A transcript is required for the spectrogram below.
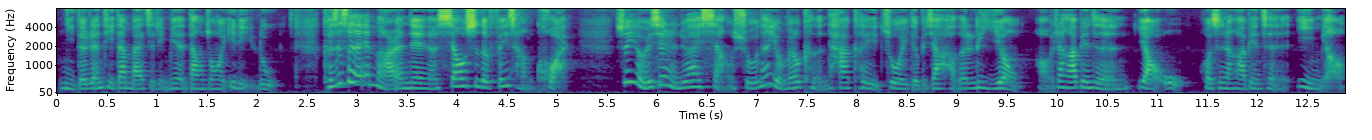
你的人体蛋白质里面当中的一里路。可是这个 mRNA 呢，消失的非常快，所以有一些人就在想说，那有没有可能他可以做一个比较好的利用，好让它变成药物，或是让它变成疫苗？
